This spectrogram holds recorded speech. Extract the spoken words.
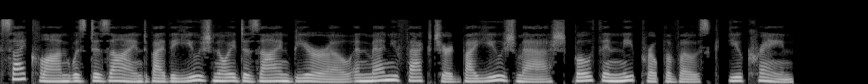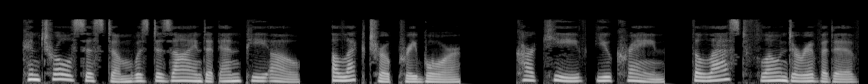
Cyclone was designed by the Yuzhnoye Design Bureau and manufactured by Yuzhmash both in Dnipropetrovsk, Ukraine. Control system was designed at NPO Elektropribor, Kharkiv, Ukraine. The last flown derivative,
